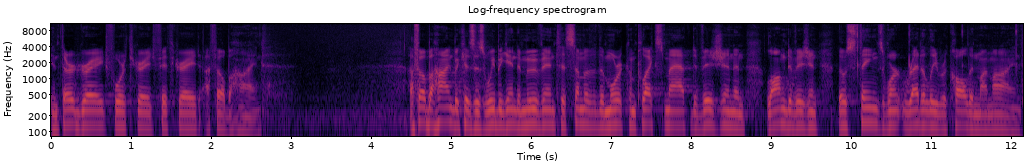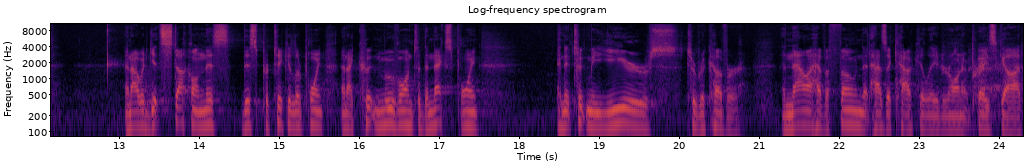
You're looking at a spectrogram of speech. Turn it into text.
in third grade, fourth grade, fifth grade, I fell behind. I fell behind because as we began to move into some of the more complex math, division and long division, those things weren't readily recalled in my mind. And I would get stuck on this, this particular point, and I couldn't move on to the next point. And it took me years to recover. And now I have a phone that has a calculator on it, praise God.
